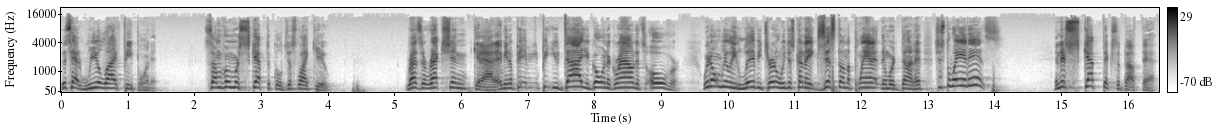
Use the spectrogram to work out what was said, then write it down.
This had real live people in it. Some of them were skeptical, just like you. Resurrection, get out of it. I mean, you die, you go in the ground, it's over. We don't really live eternal. We just kind of exist on the planet and then we're done. It's just the way it is. And they're skeptics about that.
